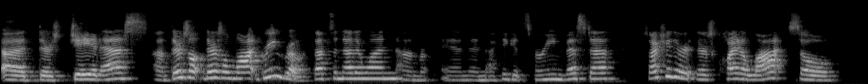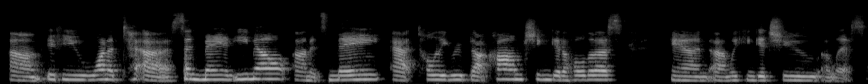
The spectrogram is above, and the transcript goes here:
uh, there's J and S. Um, there's a there's a lot. Green Growth, that's another one. Um, and then I think it's Marine Vista. So actually, there, there's quite a lot. So um, if you want to uh, send May an email, um, it's May at tullygroup.com. She can get a hold of us, and um, we can get you a list.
